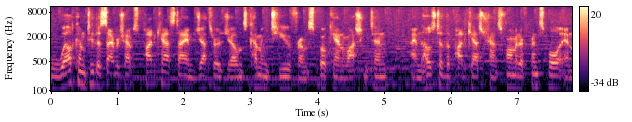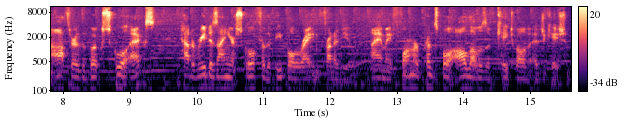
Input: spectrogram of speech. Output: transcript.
Welcome to the Cybertraps podcast. I am Jethro Jones coming to you from Spokane, Washington. I'm the host of the podcast Transformative Principal and author of the book School X How to Redesign Your School for the People Right in Front of You. I am a former principal at all levels of K 12 education.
